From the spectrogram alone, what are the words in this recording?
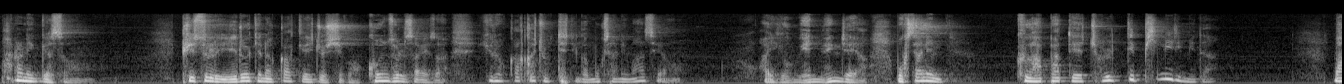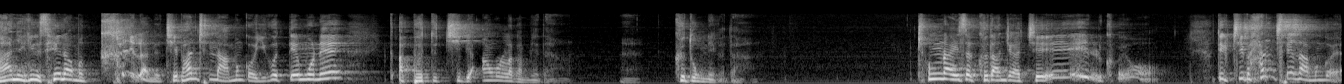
하나님께서 빚을 1억이나 깎게 해주시고 건설사에서 1억 깎아줄 테니까 목사님 하세요. 아 이거 웬 횡재야? 목사님 그 아파트에 절대 비밀입니다 만약 이거 새 나면 큰일 납니다. 집 한 채 남은 거 이것 때문에 아파트 집이 안 올라갑니다. 네. 그 동네가 다. 청라에서 그 단지가 제일 커요. 근데 집 한 채 남은 거야.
